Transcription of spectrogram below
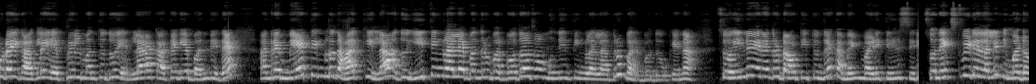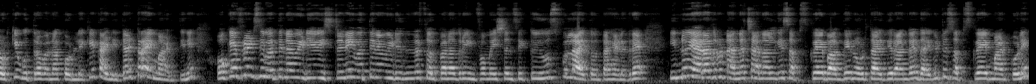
ಕೂಡ ಈಗಾಗಲೇ ಏಪ್ರಿಲ್ ಮಂತದ್ದು ಎಲ್ಲರ ಖಾತೆಗೆ ಬಂದಿದೆ. ಅಂದ್ರೆ ಮೇ ತಿಂಗಳದ್ದು ಹಾಕಿಲ್ಲ, ಅದು ಈ ತಿಂಗಳಲ್ಲೇ ಬಂದ್ರು ಬರ್ಬೋದು ಅಥವಾ ಮುಂದಿನ ತಿಂಗಳಲ್ಲಾದ್ರೂ ಬರ್ಬೋದು ಓಕೆನಾ ಸೊ ಇನ್ನು ಏನಾದ್ರು ಡೌಟ್ ಇತ್ತು ಅಂದ್ರೆ ಕಮೆಂಟ್ ಮಾಡಿ ತಿಳಿಸಿ ಸೊ ನೆಕ್ಸ್ಟ್ ವಿಡಿಯೋದಲ್ಲಿ ನಿಮ್ಮ ಡೌಟ್ಗೆ ಉತ್ತರವನ್ನ ಕೊಡ್ಲಿಕ್ಕೆ ಖಂಡಿತ ಟ್ರೈ ಮಾಡ್ತೀನಿ. ಓಕೆ ಫ್ರೆಂಡ್ಸ್ ಇವತ್ತಿನ ವಿಡಿಯೋ ಇಷ್ಟನೇ. ಇವತ್ತಿನ ವಿಡಿಯೋದಿಂದ ಸ್ವಲ್ಪನಾದ್ರೂ ಇನ್ಫಾರ್ಮೇಶನ್ ಸಿಕ್ತು ಯೂಸ್ಫುಲ್ ಆಯ್ತು ಅಂತ ಹೇಳಿದ್ರೆ ಇನ್ನು ಯಾರಾದ್ರೂ ನನ್ನ ಚಾನಲ್ಗೆ ಸಬ್ಸ್ಕ್ರೈಬ್ ಆಗದೆ ನೋಡ್ತಾ ಇದ್ದೀರಾ ಅಂದ್ರೆ ದಯವಿಟ್ಟು ಸಬ್ಸ್ಕ್ರೈಬ್ ಮಾಡ್ಕೊಳ್ಳಿ.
